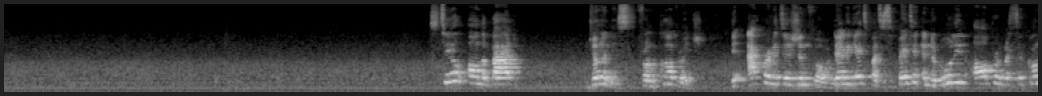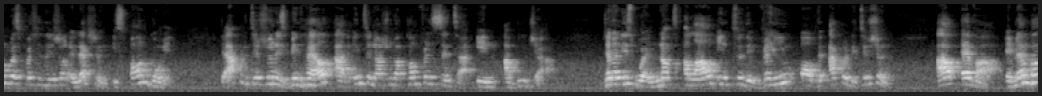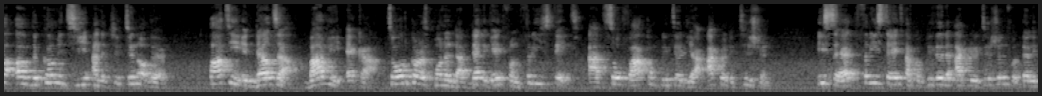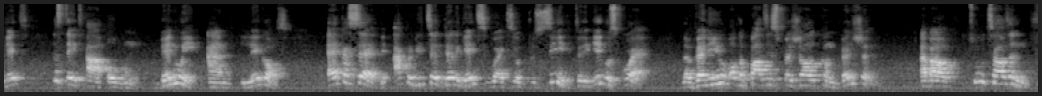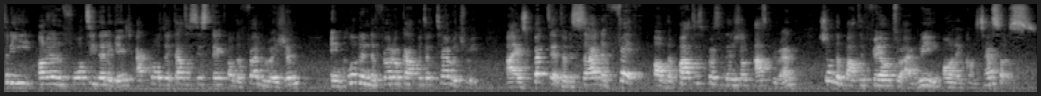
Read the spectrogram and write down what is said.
Still on the bad journalists from coverage, the accreditation for delegates participating in the ruling All Progressive Congress presidential election is ongoing. The accreditation is being held at the International Conference Center in Abuja. Journalists were not allowed into the venue of the accreditation. However, a member of the committee and the chieftain of the party in Delta, Barry Eka, told correspondent that delegates from three states had so far completed their accreditation. He said three states have completed the accreditation for delegates. The states are Ogun, Benue, and Lagos. Eka said the accredited delegates were to proceed to the Eagle Square, the venue of the party's special convention. About 2,340 delegates across the 36 states of the Federation, including the Federal Capital Territory, are expected to decide the fate of the party's presidential aspirant should the party fail to agree on a consensus.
